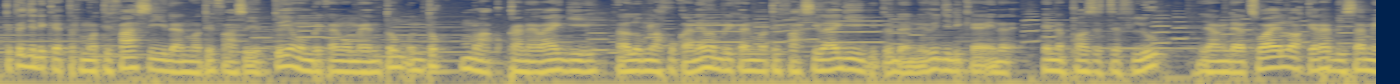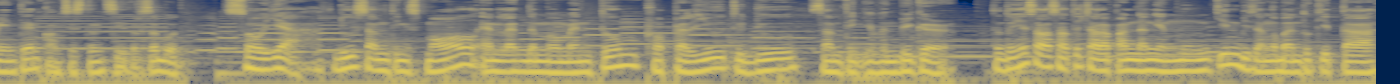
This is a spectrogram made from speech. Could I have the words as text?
kita jadi kayak termotivasi dan motivasi itu yang memberikan momentum untuk melakukannya lagi. Lalu melakukannya memberikan motivasi lagi gitu dan itu jadi kayak in a, in a positive loop yang that's why lo akhirnya bisa maintain konsistensi tersebut. So yeah, do something small and let the momentum propel you to do something even bigger. Tentunya salah satu cara pandang yang mungkin bisa ngebantu kita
